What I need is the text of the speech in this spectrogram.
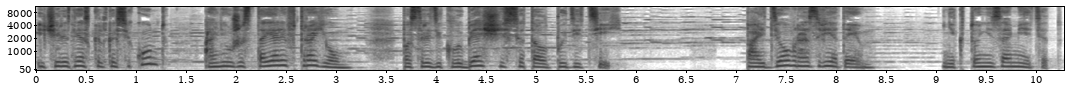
и через несколько секунд они уже стояли втроем посреди клубящейся толпы детей. «Пойдем разведаем. Никто не заметит»,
